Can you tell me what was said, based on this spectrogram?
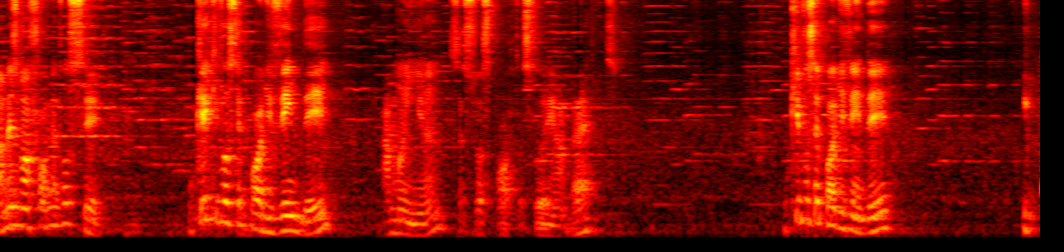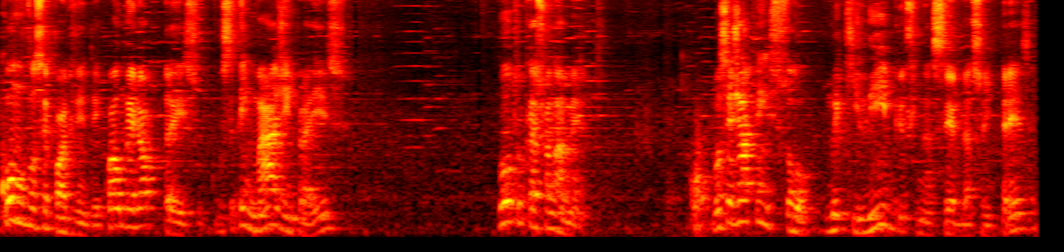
Da mesma forma é você. O que, que você pode vender amanhã, se as suas portas forem abertas? O que você pode vender e como você pode vender? Qual é o melhor preço? Você tem margem para isso? Outro questionamento. Você já pensou no equilíbrio financeiro da sua empresa?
